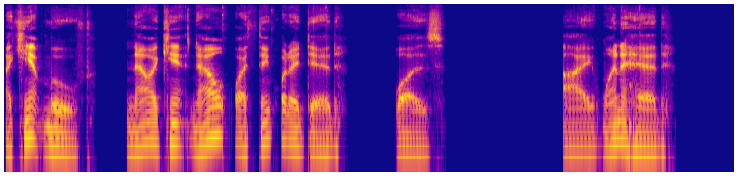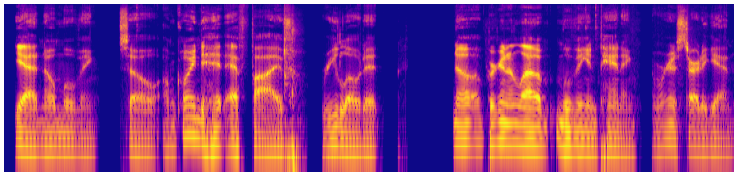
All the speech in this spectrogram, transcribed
I can't move. Now I can't. Now I think what I did was I went ahead. Yeah, no moving. So I'm going to hit F5, reload it. No, we're going to allow moving and panning. And we're going to start again.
